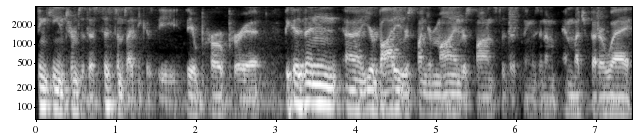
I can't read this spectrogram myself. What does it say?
thinking in terms of the systems i think is the the appropriate because then uh, your body respond your mind responds to those things in a, in a, much better way.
